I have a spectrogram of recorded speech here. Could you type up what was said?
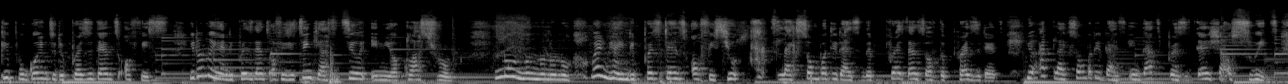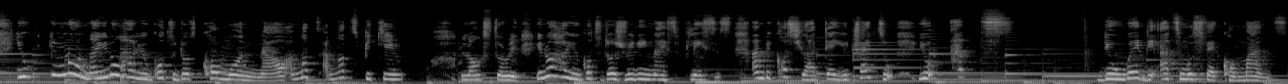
people going to the president's office. You don't know you're in the president's office, you think you're still in your classroom. No, no, no, no, no. When you're in the president's office, you act like somebody that is in the presence of the president. You act like somebody that is in that presidential suite. You you know now, you know how you go to those come on now. I'm not I'm not speaking long story. You know how you go to those really nice places, and because you are there, you try to you act the way the atmosphere commands,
